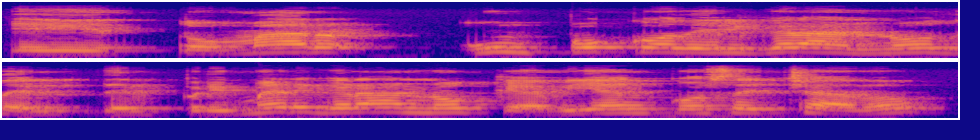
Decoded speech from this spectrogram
eh, tomar un poco del grano, del, primer grano que habían cosechado,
